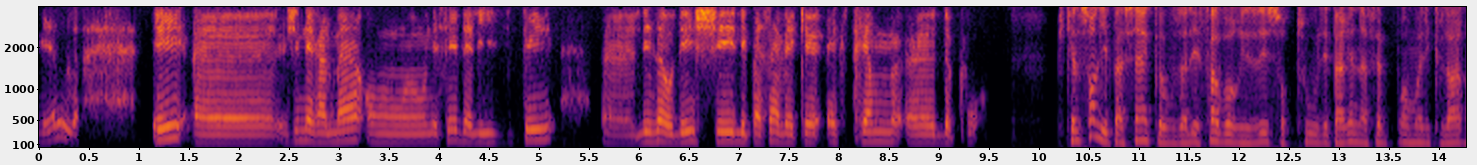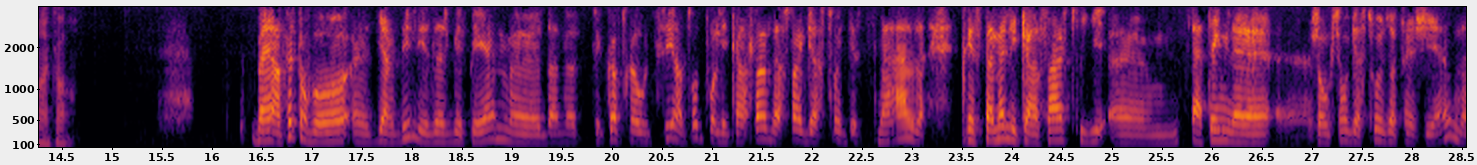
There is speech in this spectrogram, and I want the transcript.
000. Et euh, généralement, on, essaie d'aller éviter euh, les AOD chez les patients avec euh, extrême de poids. Puis quels sont les patients que vous allez favoriser, surtout? Les parines à faible poids moléculaire encore? Ben, en fait, on va garder les HBPM dans notre coffre à outils, entre autres pour les cancers de la sphère gastro-intestinale, principalement les cancers qui atteignent la jonction gastro-œsophagienne.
